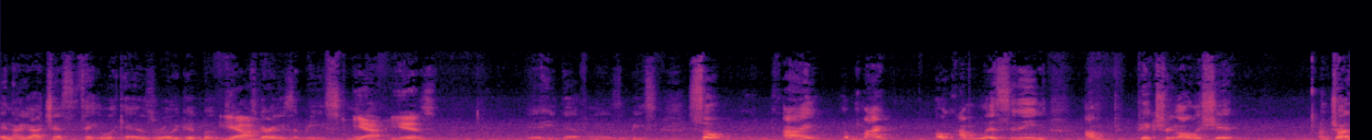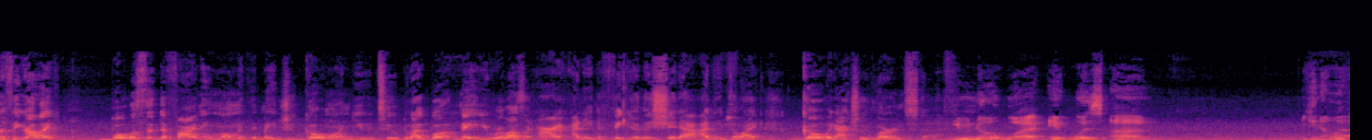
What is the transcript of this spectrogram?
and I got a chance to take a look at it. It was a really good book. James Yeah. Gurney's a beast. man. Yeah, he is. Yeah, he definitely is a beast. So, I my, oh, I'm listening. I'm picturing all this shit. I'm trying to figure out like, what was the defining moment that made you go on YouTube? Like, what made you realize like, all right, I need to figure this shit out. I need to like go and actually learn stuff. You know what? It was. um You know what?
